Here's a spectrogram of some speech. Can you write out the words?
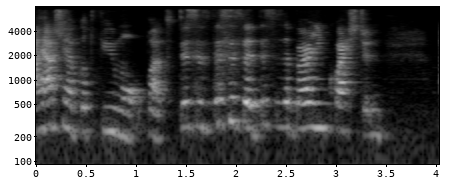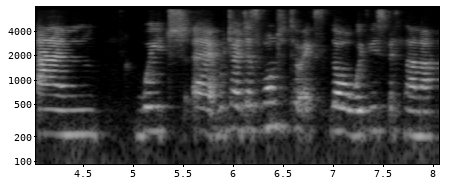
I actually have got a few more, but this is this is a this is a burning question, um, which uh, which I just wanted to explore with you, Svetlana.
